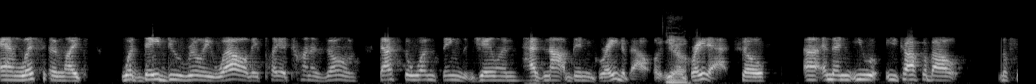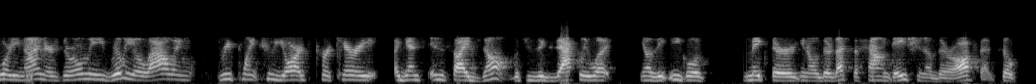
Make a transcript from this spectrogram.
And listen, like what they do really well, they play a ton of zone. That's the one thing that Jalen has not been great about, you Yeah. know, great at. So, uh, and then you, you talk about the 49ers, they're only really allowing 3.2 yards per carry against inside zone, which is exactly what, you know, the Eagles make their, you know, their, that's the foundation of their offense. So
